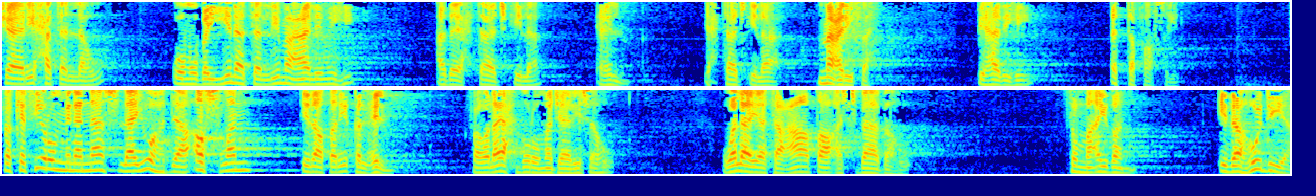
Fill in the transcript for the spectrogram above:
شارحة له ومبينة لمعالمه هذا يحتاج إلى علم يحتاج إلى معرفة بهذه التفاصيل. فكثير من الناس لا يهدى أصلا إلى طريق العلم فهو لا يحضر مجالسه ولا يتعاطى أسبابه. ثم أيضا إذا هدي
